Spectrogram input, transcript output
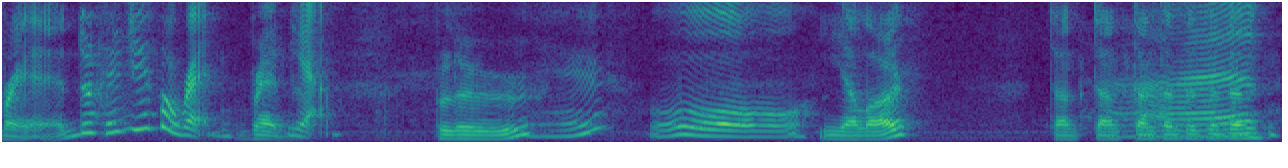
Red, Who did you go for red? red, Yeah. blue, Blue. Ooh. yellow. Dun dun dun dun dun dun. Dun.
